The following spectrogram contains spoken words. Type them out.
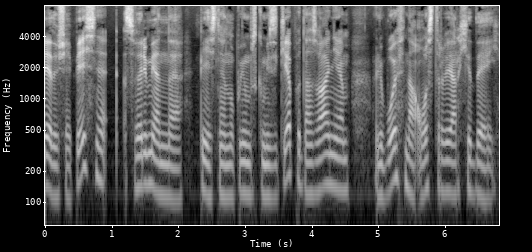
Следующая песня — современная песня на пуюмском языке под названием «Любовь на острове Орхидей».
